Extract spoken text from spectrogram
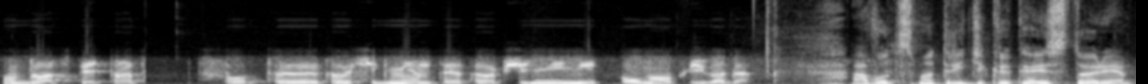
Ну, 25% вот э, этого сегмента это вообще не имеет полного привода. А вот смотрите, какая история.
